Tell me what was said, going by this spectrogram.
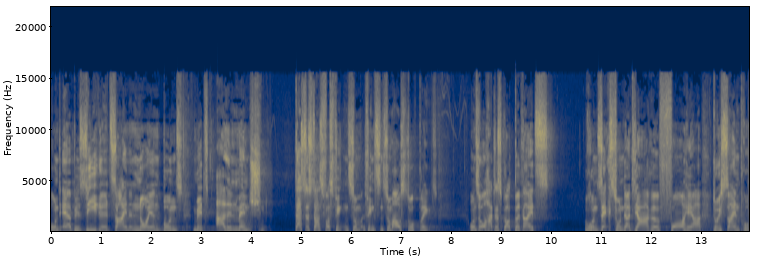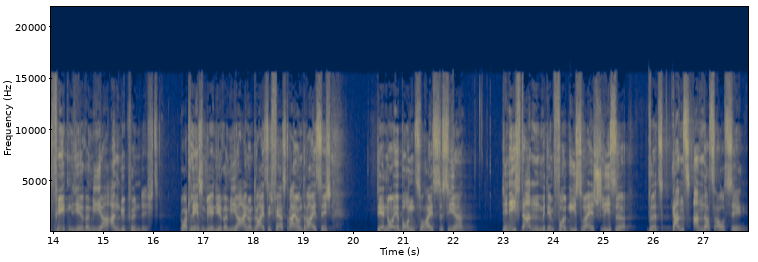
und er besiegelt seinen neuen Bund mit allen Menschen. Das ist das, was Pfingsten zum, Pfingsten zum Ausdruck bringt. Und so hat es Gott bereits rund 600 Jahre vorher durch seinen Propheten Jeremia angekündigt. Dort lesen wir in Jeremia 31, Vers 33, der neue Bund, so heißt es hier, den ich dann mit dem Volk Israel schließe, wird ganz anders aussehen.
